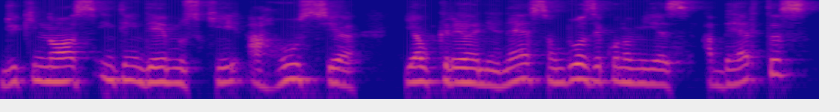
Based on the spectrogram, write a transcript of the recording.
de que nós entendemos que a Rússia e a Ucrânia, né, são duas economias abertas,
